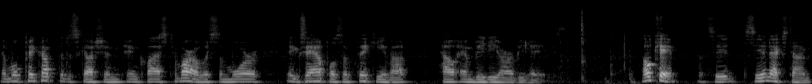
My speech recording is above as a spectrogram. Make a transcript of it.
and we'll pick up the discussion in class tomorrow with some more examples of thinking about how MVDR behaves. Okay, let's see, see you next time.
